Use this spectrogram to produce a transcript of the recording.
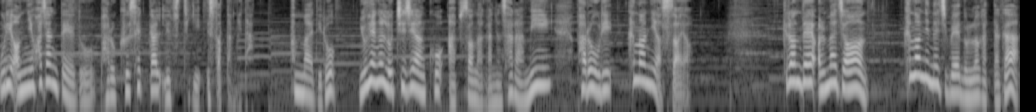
우리 언니 화장대에도 바로 그 색깔 립스틱이 있었답니다. 한마디로 유행을 놓치지 않고 앞서 나가는 사람이 바로 우리 큰언니였어요. 그런데 얼마 전 큰언니네 집에 놀러 갔다가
